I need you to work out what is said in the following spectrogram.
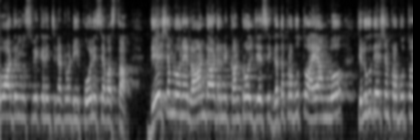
అవార్డులను స్వీకరించినటువంటి ఈ పోలీస్ వ్యవస్థ. దేశంలోనే లాండ్ ఆర్డర్ని కంట్రోల్ చేసి గత ప్రభుత్వ హయాంలో తెలుగుదేశం ప్రభుత్వం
